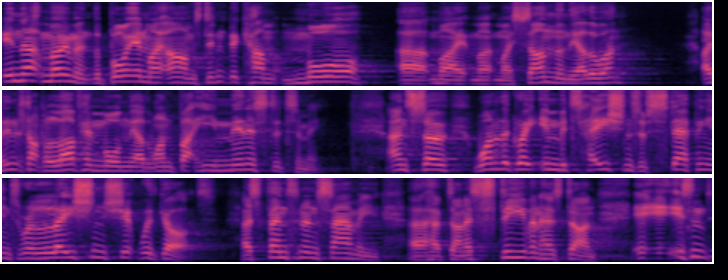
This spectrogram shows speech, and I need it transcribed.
In that moment, the boy in my arms didn't become more uh, my, my, my son than the other one. I didn't start to love him more than the other one, but he ministered to me. And so, one of the great invitations of stepping into relationship with God as Fenton and Sammy uh, have done, as Stephen has done. It isn't,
